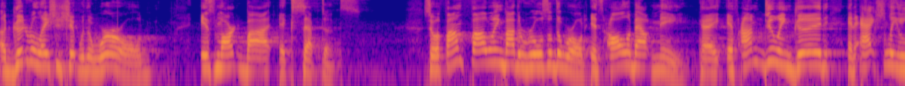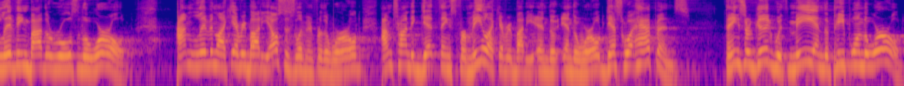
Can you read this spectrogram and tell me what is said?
A good relationship with the world is marked by acceptance. So if I'm following by the rules of the world, it's all about me, okay? If I'm doing good and actually living by the rules of the world, I'm living like everybody else is living for the world. I'm trying to get things for me like everybody in the, in the world. Guess what happens? Things are good with me and the people in the world.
